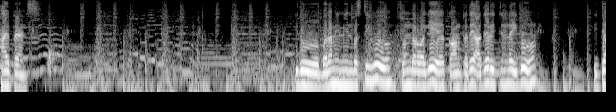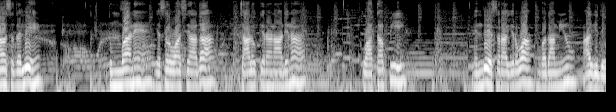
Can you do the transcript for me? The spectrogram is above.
ಹಾಯ್ ಫ್ರೆಂಡ್ಸ್ ಇದು ಬದಾಮಿ ಮೀನ್ ಬಸ್ತಿಗೂ ಸುಂದರವಾಗಿ ಕಾಣುತ್ತದೆ. ಅದೇ ರೀತಿಯಿಂದ ಇದು ಇತಿಹಾಸದಲ್ಲಿ ತುಂಬಾನೇ ಹೆಸರುವಾಸಿಯಾದ ಚಾಲುಕ್ಯರ ನಾಡಿನ ವಾತಾಪಿ ಎಂದೇ ಹೆಸರಾಗಿರುವ ಬದಾಮಿಯೂ ಆಗಿದೆ.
